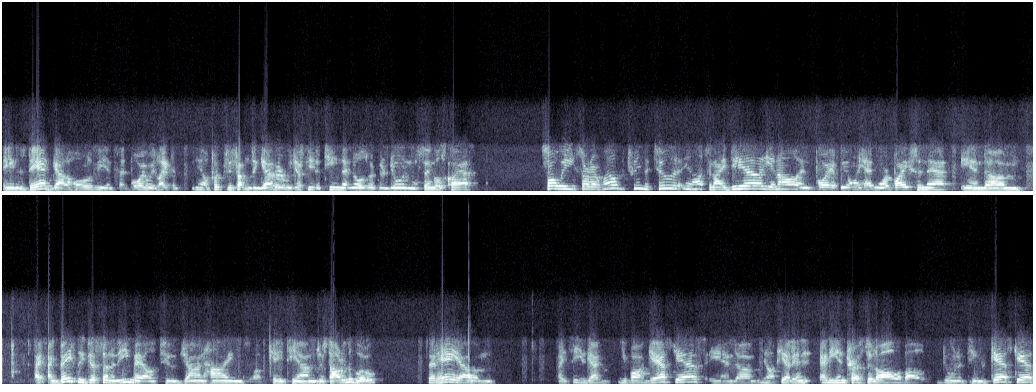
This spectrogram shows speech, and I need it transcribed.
Aiden's dad, got a hold of me and said, "Boy, we'd like to, you know, put something together. We just need a team that knows what they're doing in the singles class." So we sort of, well, between the two, you know, it's an idea, you know, and boy, if we only had more bikes than that, and um, I, I basically just sent an email to John Hinz of KTM, just out of the blue, said, "Hey, um, I see you got you bought Gas Gas, and um, you know if you had any, any interest at all about doing a team with Gas Gas,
